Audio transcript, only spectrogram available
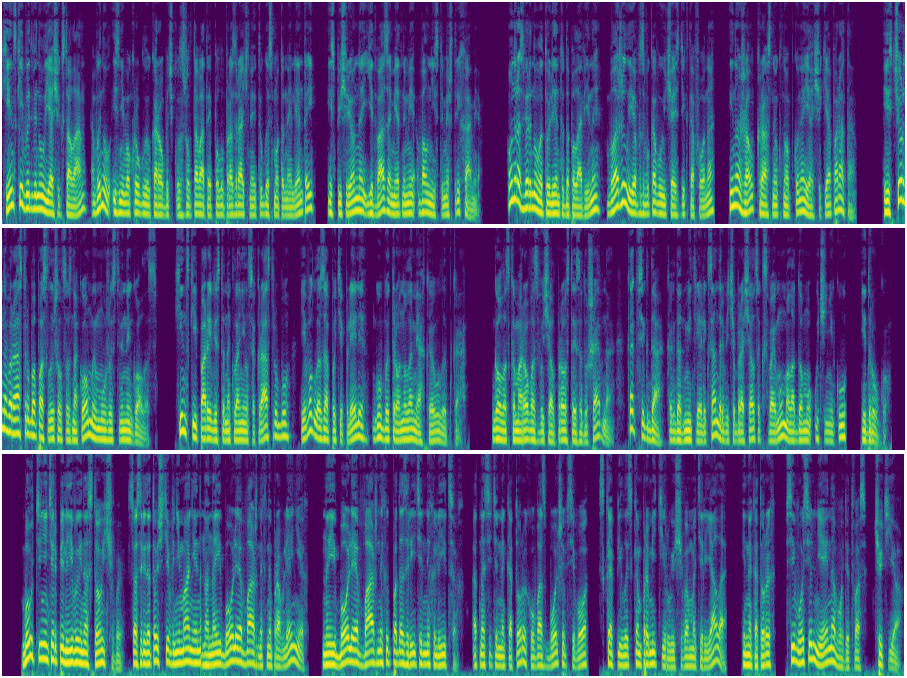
Хинский выдвинул ящик стола, вынул из него круглую коробочку с желтоватой полупрозрачной туго смотанной лентой, испещренной едва заметными волнистыми штрихами. Он развернул эту ленту до половины, вложил ее в звуковую часть диктофона и нажал красную кнопку на ящике аппарата. Из черного раструба послышался знакомый мужественный голос. Хинский порывисто наклонился к раструбу, его глаза потеплели, губы тронула мягкая улыбка. Голос Комарова звучал просто и задушевно, как всегда, когда Дмитрий Александрович обращался к своему молодому ученику и другу. Будьте нетерпеливы и настойчивы, сосредоточьте внимание на наиболее важных направлениях, наиболее важных и подозрительных лицах, относительно которых у вас больше всего скопилось компрометирующего материала и на которых всего сильнее наводит вас чутье.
